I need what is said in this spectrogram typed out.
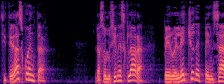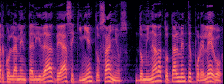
Si te das cuenta, la solución es clara. Pero el hecho de pensar con la mentalidad de hace 500 años, dominada totalmente por el ego,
